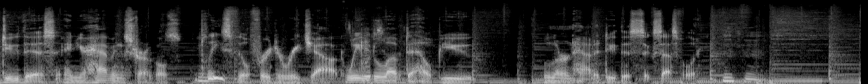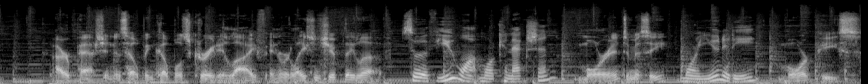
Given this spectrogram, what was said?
do this and you're having struggles, mm-hmm. please feel free to reach out. We would love to help you learn how to do this successfully. Mm-hmm. Our passion is helping couples create a life and relationship they love. So if you want more connection, More intimacy, more unity, more peace.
